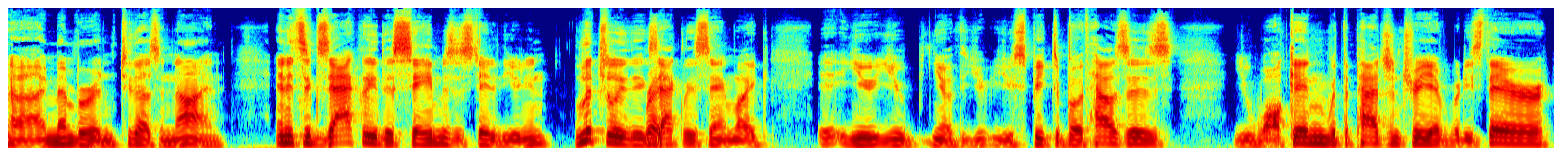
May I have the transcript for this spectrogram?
Uh, I remember in 2009, and it's exactly the same as the State of the Union. Literally, the, exactly right. the same. Like you, you, you know, you, you speak to both houses. You walk in with the pageantry. Everybody's there.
